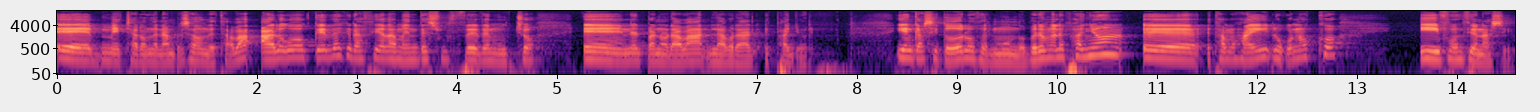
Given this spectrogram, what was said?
eh, me echaron de la empresa donde estaba, algo que desgraciadamente sucede mucho en el panorama laboral español y en casi todos los del mundo. Pero en el español eh, estamos ahí, lo conozco y funciona así.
